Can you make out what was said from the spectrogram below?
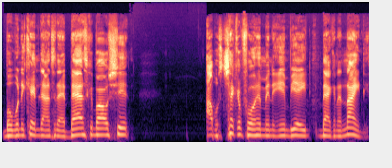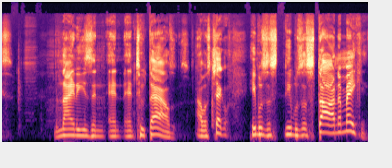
But when it came down to that basketball shit, I was checking for him in the NBA back in the '90s, the '90s and and, and 2000s. I was checking. He was a he was a star in the making,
